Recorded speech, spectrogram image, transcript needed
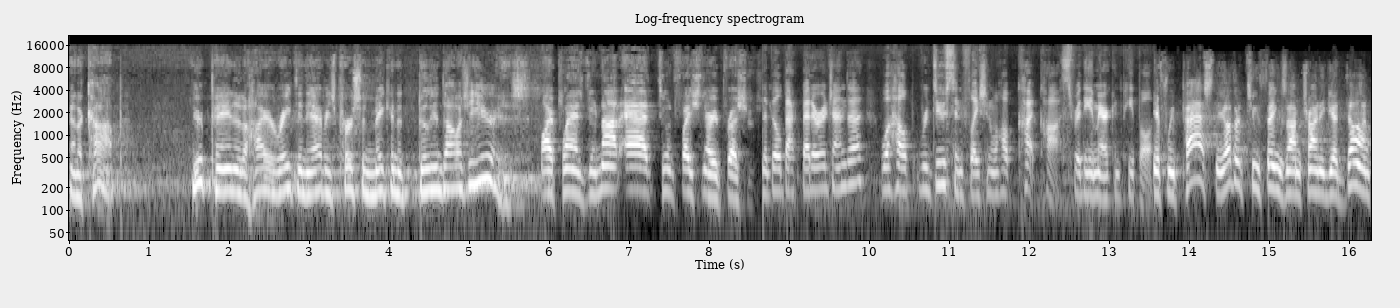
and a cop, you're paying at a higher rate than the average person making a billion dollars a year is. My plans do not add to inflationary pressures. The Build Back Better agenda will help reduce inflation, will help cut costs for the American people. If we pass the other two things I'm trying to get done,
